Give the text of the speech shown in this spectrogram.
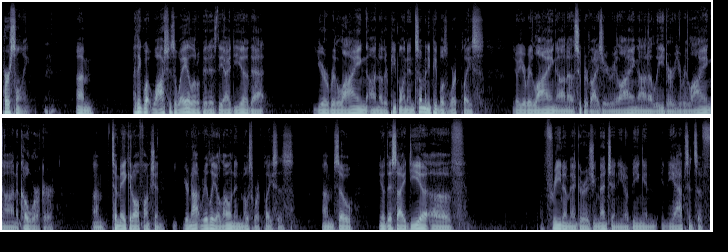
Personally, um, I think what washes away a little bit is the idea that you're relying on other people, and in so many people's workplace, you know, you're relying on a supervisor, you're relying on a leader, you're relying on a coworker um, to make it all function. You're not really alone in most workplaces. Um, so, you know, this idea of freedom, Edgar, as you mentioned, you know, being in, in the absence of,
